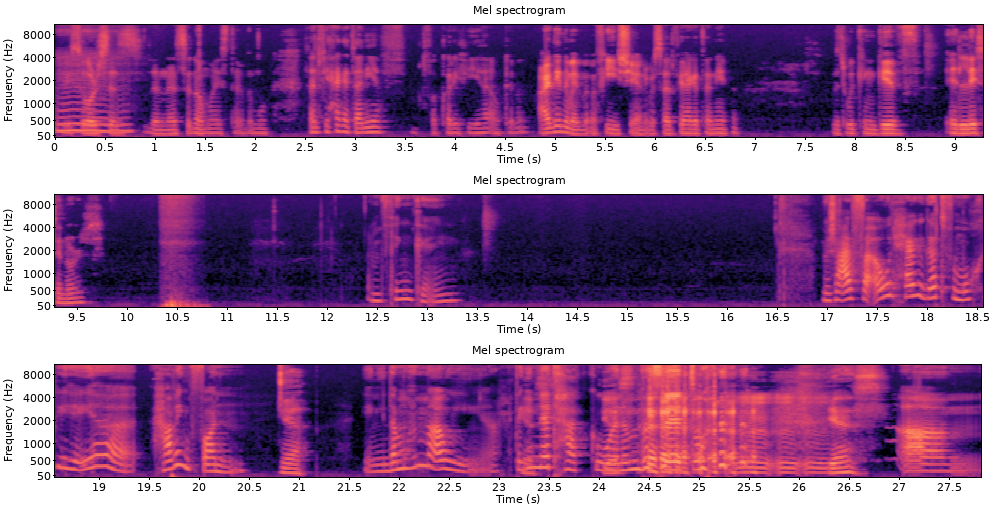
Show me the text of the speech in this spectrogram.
resources للناس اللي هم يستخدموها. هل في حاجة تانية بتفكري فيها أو كده؟ عادي إن ما يبقى مفيش يعني بس هل في حاجة تانية that we can give listeners I'm thinking. مش عارفة أول حاجة جت في مخي هي having fun. Yeah. يعني ده مهم قوي محتاجين Yes. نضحك وننبسط. و... yes. Um,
